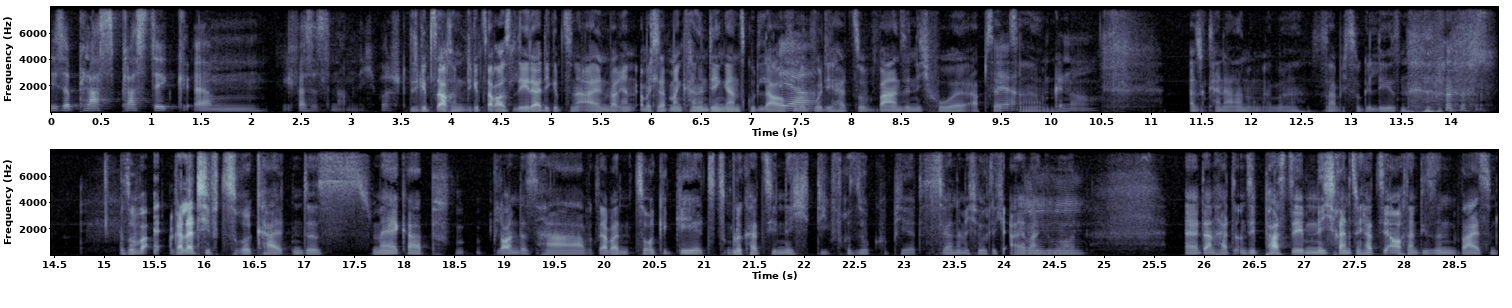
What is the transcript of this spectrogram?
Dieser Plas Plastik, ähm, ich weiß jetzt den Namen nicht, wurscht. die gibt es auch, in- die gibt's auch aus Leder, die gibt es in allen Varianten. Aber ich glaube, man kann in denen ganz gut laufen, Ja. obwohl die halt so wahnsinnig hohe Ja, Absätze haben. genau. Also keine Ahnung, aber das habe ich so gelesen. so relativ zurückhaltendes Make-up, blondes Haar, aber zurückgegelt. Zum Glück hat sie nicht die Frisur kopiert. Das wäre nämlich wirklich albern Mhm. geworden. Äh, dann hat, und sie passte eben nicht rein, deswegen hat sie auch dann diesen weißen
